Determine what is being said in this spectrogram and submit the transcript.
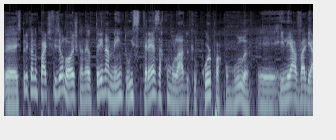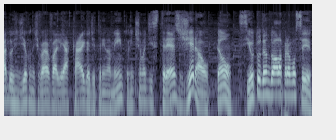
é, explicando parte fisiológica, né? O treinamento, o estresse acumulado que o corpo acumula, é, ele é avaliado hoje em dia quando a gente vai avaliar a carga de treinamento, a gente chama de estresse geral. Então, se eu tô dando aula para você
